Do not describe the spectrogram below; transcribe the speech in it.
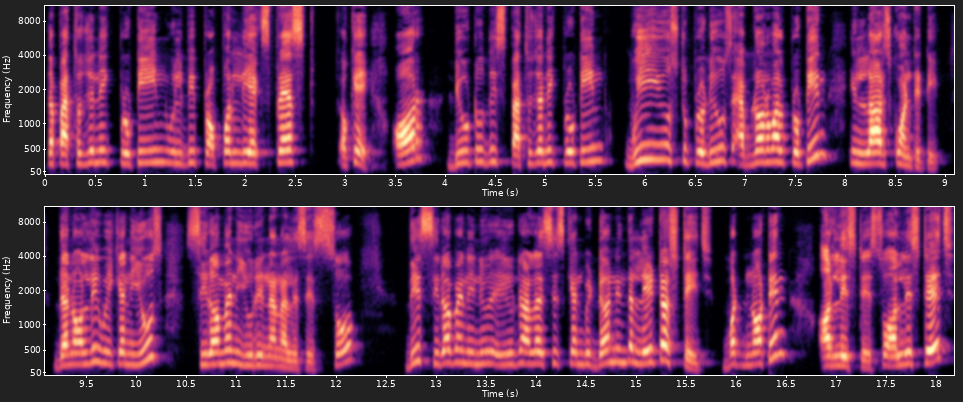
the pathogenic protein will be properly expressed okay or due to this pathogenic protein we used to produce abnormal protein in large quantity then only we can use serum and urine analysis so this serum and urine analysis can be done in the later stage but not in early stage. So, early stage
